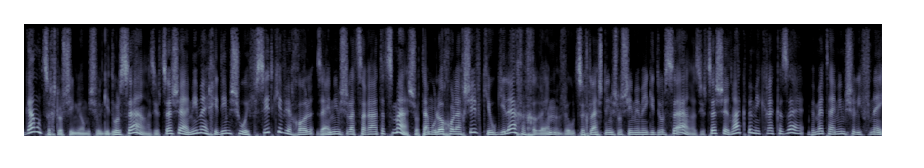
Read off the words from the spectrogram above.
גם הוא צריך 30 יום בשביל גידול שיער. אז יוצא שהימים היחידים שהוא הפסיד כביכול, זה הימים של הצהרת עצמה, שאותם הוא לא יכול להחשיב כי הוא גילח אחריהם, והוא צריך להשלים 30 ימי גידול שיער. אז יוצא שרק במקרה כזה, באמת הימים שלפני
